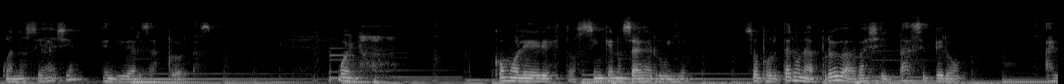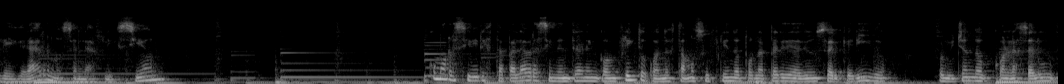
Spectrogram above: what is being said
cuando se hallen en diversas pruebas. Bueno, ¿cómo leer esto sin que nos haga ruido? Soportar una prueba, vaya y pase, pero alegrarnos en la aflicción? ¿Cómo recibir esta palabra sin entrar en conflicto cuando estamos sufriendo por la pérdida de un ser querido o luchando con la salud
